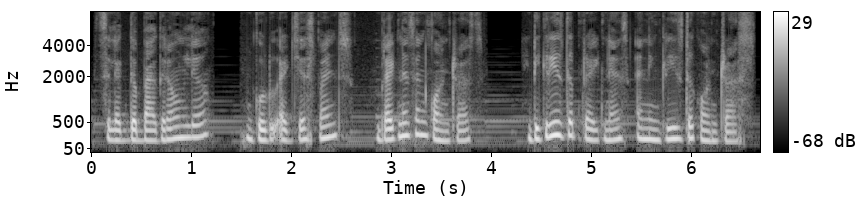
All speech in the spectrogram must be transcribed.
Select the background layer, go to adjustments, brightness and contrast, decrease the brightness and increase the contrast.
